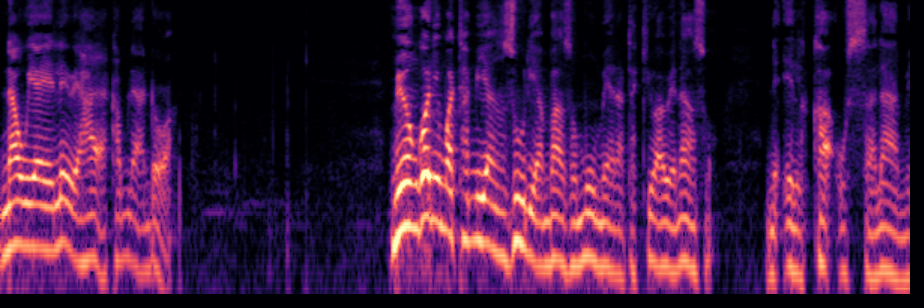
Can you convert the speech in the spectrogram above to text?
na uyaelewe haya kabla ya ndoa. Miongoni mwa tabia nzuri ambazo mume anatakiwa awe nazo ni ilqau salami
